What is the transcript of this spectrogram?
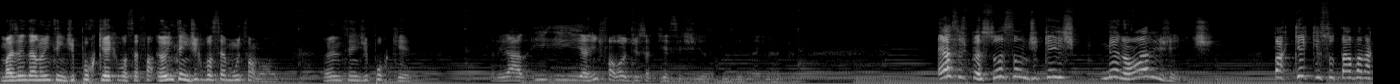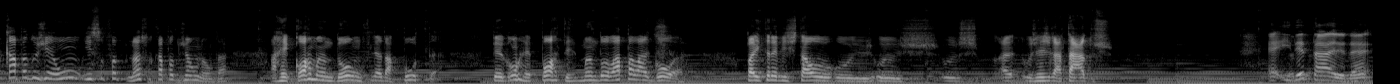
Mas eu ainda não entendi por que, que você. Fa... Eu entendi que você é muito famosa. Eu não entendi por quê. Tá ligado? E, e a gente falou disso aqui esses dias, inclusive, né, Guilherme? Essas pessoas são de QIs menores, gente. Pra que que isso tava na capa do G1? Isso foi. Não é só capa do G1, não, tá? A Record mandou um filho da puta, pegou um repórter, mandou lá pra Lagoa pra entrevistar os, os, os, os resgatados. É, e detalhe, né?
